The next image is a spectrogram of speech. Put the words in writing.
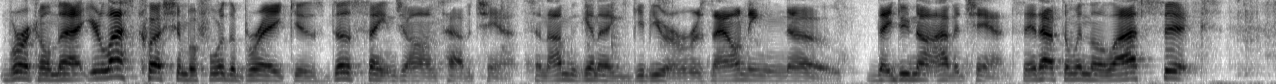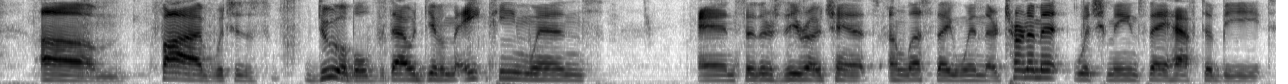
work on that. Your last question before the break is Does St. John's have a chance? And I'm going to give you a resounding no. They do not have a chance. They'd have to win the last six, um, five, which is doable, but that would give them 18 wins. And so there's zero chance unless they win their tournament, which means they have to beat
